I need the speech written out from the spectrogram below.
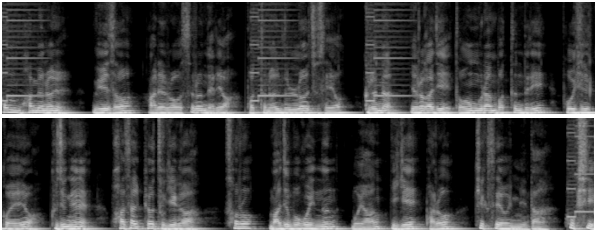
홈 화면을 위에서 아래로 쓸어내려 버튼을 눌러주세요. 그러면 여러 가지 동그란 버튼들이 보이실 거예요. 그 중에 화살표 두 개가 서로 마주보고 있는 모양, 이게 바로 퀵세어입니다. 혹시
